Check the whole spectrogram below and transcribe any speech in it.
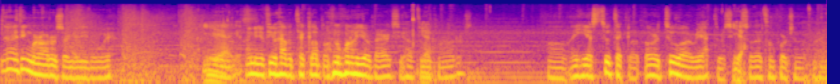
Yeah, I think Marauders are good either way. Yeah, I Um, guess. I mean, if you have a tech lab on one of your barracks, you have to Yeah. make Marauders. Uh, and he has two tech lab or two uh, reactors here, Yeah. so that's unfortunate for him.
